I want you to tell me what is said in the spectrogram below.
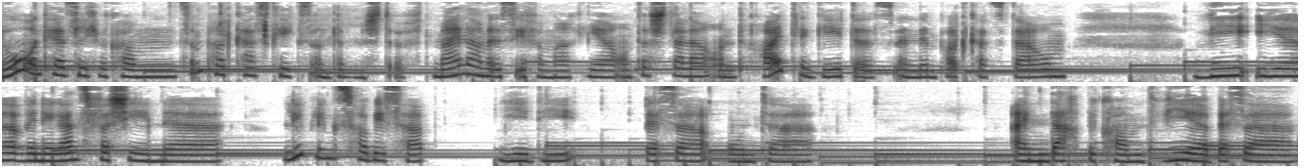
Hallo und herzlich willkommen zum Podcast Keks und Lippenstift. Mein Name ist Eva Maria Untersteller und heute geht es in dem Podcast darum, wie ihr, wenn ihr ganz verschiedene Lieblingshobbys habt, ihr die besser unter ein Dach bekommt, wie ihr besser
